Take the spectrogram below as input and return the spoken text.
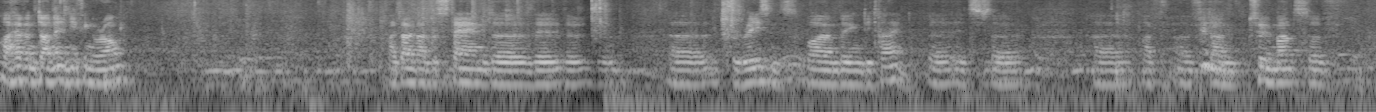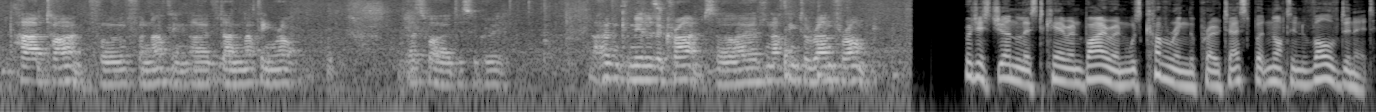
I haven't done anything wrong. I don't understand uh, the, the, the, uh, the, reasons why I'm being detained. Uh, it's uh, I've, I've done two months of hard time for, for nothing. I've done nothing wrong. That's why I disagree. I haven't committed a crime, so I have nothing to run from. British journalist Kieran Bryan was covering the protest but not involved in it.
